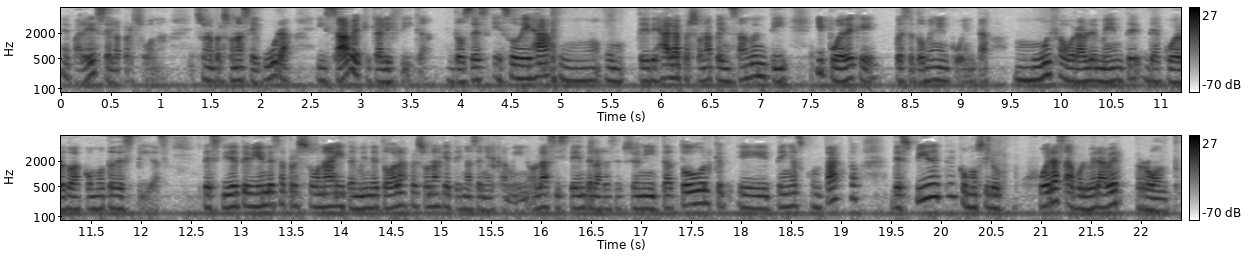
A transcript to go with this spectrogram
me parece la persona. Es una persona segura y sabe que califica. Entonces eso deja te deja a la persona pensando en ti y puede que pues te tomen en cuenta muy favorablemente de acuerdo a cómo te despidas. Despídete bien de esa persona y también de todas las personas que tengas en el camino, la asistente, la recepcionista, todo el que eh, tengas contacto, despídete como si lo fueras a volver a ver pronto.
